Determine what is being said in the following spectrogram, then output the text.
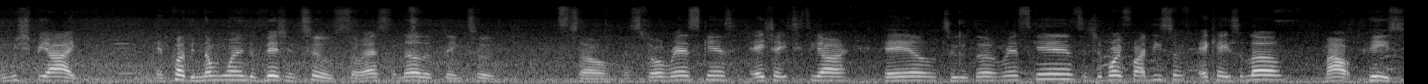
and we should be alright and probably number one in division too. So that's another thing too. So let's go Redskins. HTTR. Hail to the Redskins. It's your boy Decent, aka Love. I'm out. Peace.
